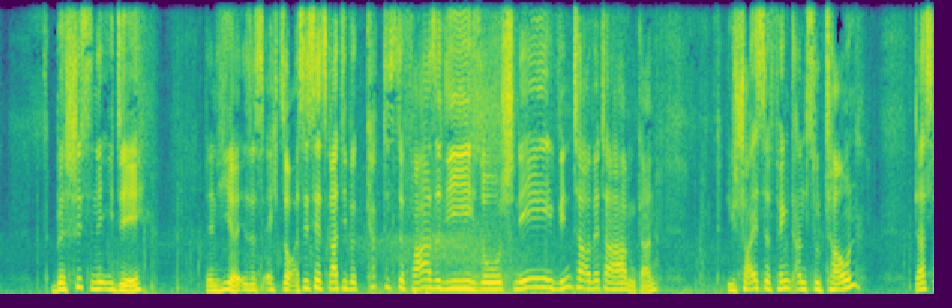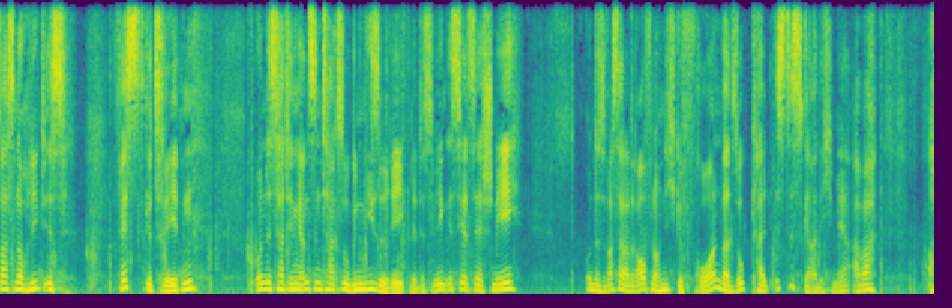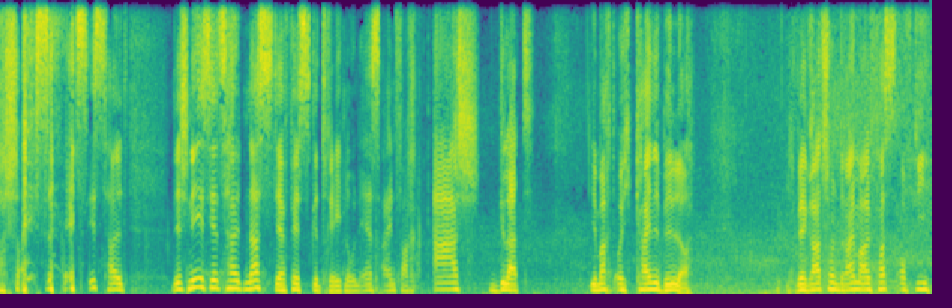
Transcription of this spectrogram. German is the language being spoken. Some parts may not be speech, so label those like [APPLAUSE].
beschissene Idee. Denn hier ist es echt so. Es ist jetzt gerade die bekackteste Phase, die so Schnee, Winterwetter haben kann. Die Scheiße fängt an zu tauen. Das, was noch liegt, ist festgetreten. Und es hat den ganzen Tag so genieselregnet. Deswegen ist jetzt der Schnee und das Wasser da drauf noch nicht gefroren, weil so kalt ist es gar nicht mehr. Aber, oh [LAUGHS] scheiße, es ist halt, der Schnee ist jetzt halt nass, der festgetreten und er ist einfach arschglatt. Ihr macht euch keine Bilder. Ich wäre gerade schon dreimal fast auf die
